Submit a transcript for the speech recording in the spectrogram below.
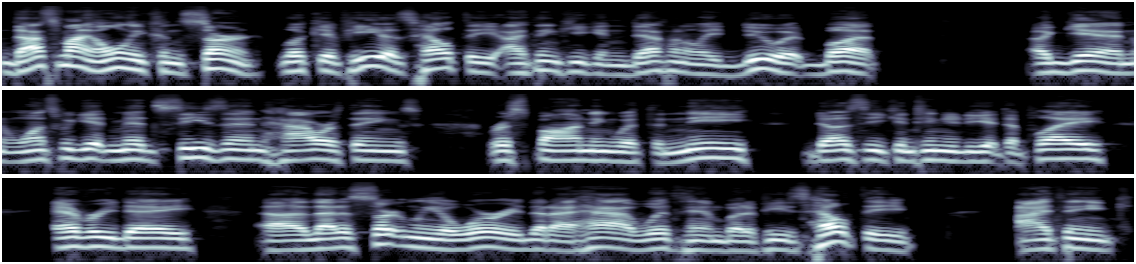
that's my only concern. Look, if he is healthy, I think he can definitely do it. But again, once we get mid-season, how are things responding with the knee? Does he continue to get to play every day? Uh, that is certainly a worry that I have with him. But if he's healthy, I think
